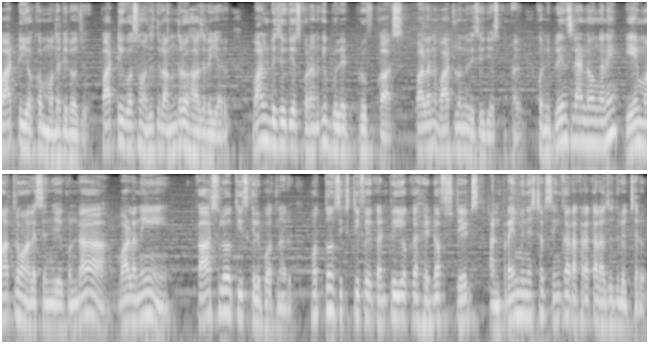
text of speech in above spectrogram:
Party యొక్క మొదటి రోజు. పార్టీ కోసం అతిథులు అందరూ హాజరయ్యారు. వాళ్ళని రిసీవ్ చేసుకోవడానికి బుల్లెట్ ప్రూఫ్ కార్స్ వాళ్ళని వాటిలోనే రిసీవ్ చేసుకుంటున్నారు. కొన్ని ప్లేన్స్ ల్యాండ్ అవ్వగానే ఏం మాత్రం ఆలస్యం చేయకుండా వాళ్ళని కార్స్లో తీసుకెళ్ళిపోతున్నారు. మొత్తం సిక్స్టీ ఫైవ్ కంట్రీ యొక్క head of states and prime ministers ఇంకా రకరకాల అతిథులు వచ్చారు.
